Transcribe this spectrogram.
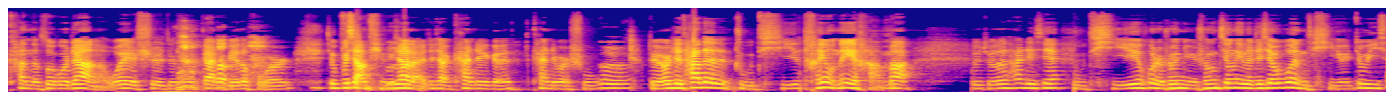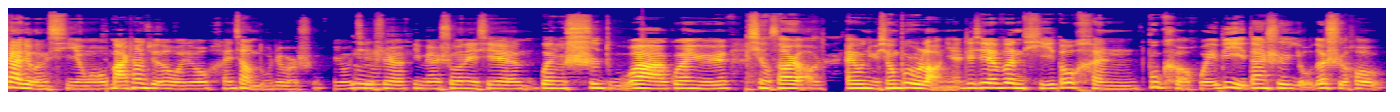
看的坐过站了，我也是，就是干着别的活儿 就不想停下来，就想看这个看这本书。嗯，对，而且它的主题很有内涵吧。就觉得他这些主题，或者说女生经历了这些问题，就一下就能吸引我。我马上觉得我就很想读这本书，尤其是里面说那些关于失独啊、关于性骚扰，还有女性步入老年这些问题都很不可回避，但是有的时候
